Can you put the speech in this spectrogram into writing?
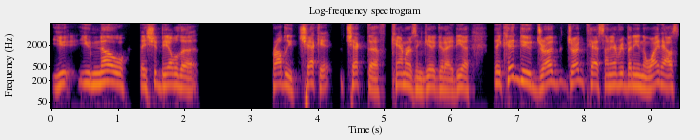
you you know they should be able to probably check it, check the cameras, and get a good idea. They could do drug drug tests on everybody in the White House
